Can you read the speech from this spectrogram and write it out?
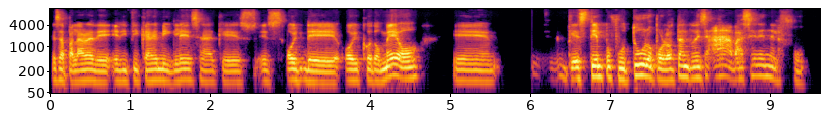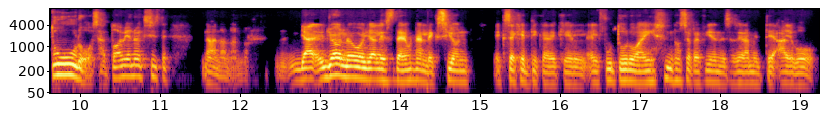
esa palabra de edificaré mi iglesia, que es, es de oikodomeo, eh, que es tiempo futuro, por lo tanto dice, ah, va a ser en el futuro, o sea, todavía no existe. No, no, no, no. Ya, yo luego ya les daré una lección exegética de que el, futuro ahí no se refiere necesariamente a algo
